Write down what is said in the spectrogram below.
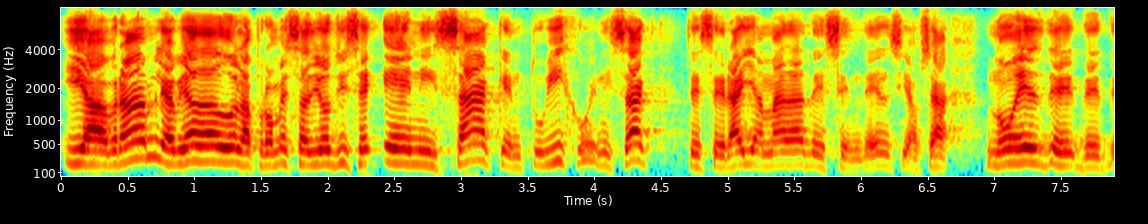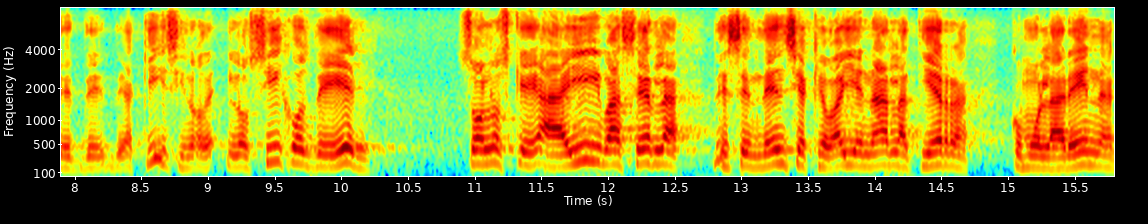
Y Abraham le había dado la promesa a Dios, dice, en Isaac, en tu hijo, en Isaac, te será llamada descendencia. O sea, no es de, de, aquí, sino de los hijos de él. Son los que ahí va a ser la descendencia que va a llenar la tierra como la arena,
